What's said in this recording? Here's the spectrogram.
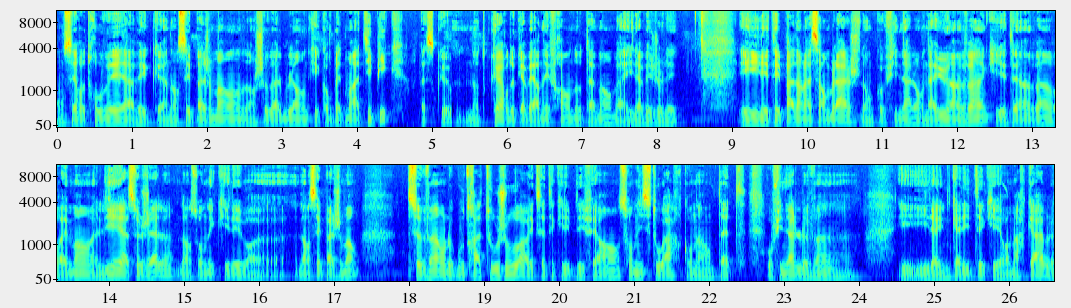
on s'est retrouvé avec un encépagement dans cheval blanc qui est complètement atypique parce que notre cœur de Cabernet Franc notamment, bah, il avait gelé et il n'était pas dans l'assemblage. Donc au final, on a eu un vin qui était un vin vraiment lié à ce gel dans son équilibre euh, d'encépagement. Ce vin, on le goûtera toujours avec cet équilibre différent, son histoire qu'on a en tête. Au final, le vin, euh, il, a une qualité qui est remarquable.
